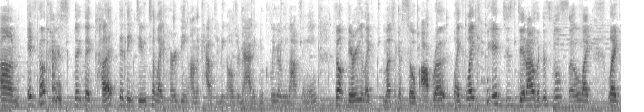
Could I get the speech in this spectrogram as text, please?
Um, it felt kind of the, the cut that they do to like her being on the couch and being all dramatic and clearly not singing felt very like much like a soap opera. Like like it just did. I was like, this feels so like like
